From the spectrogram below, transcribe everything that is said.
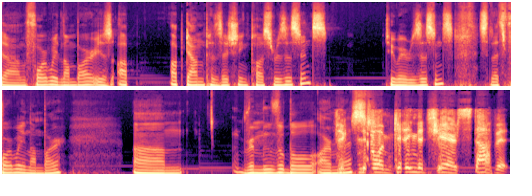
um, four-way lumbar is up, up, down positioning plus resistance, two-way resistance. So that's four-way lumbar. Um, removable Vic, armrest. no, I'm getting the chair. Stop it.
